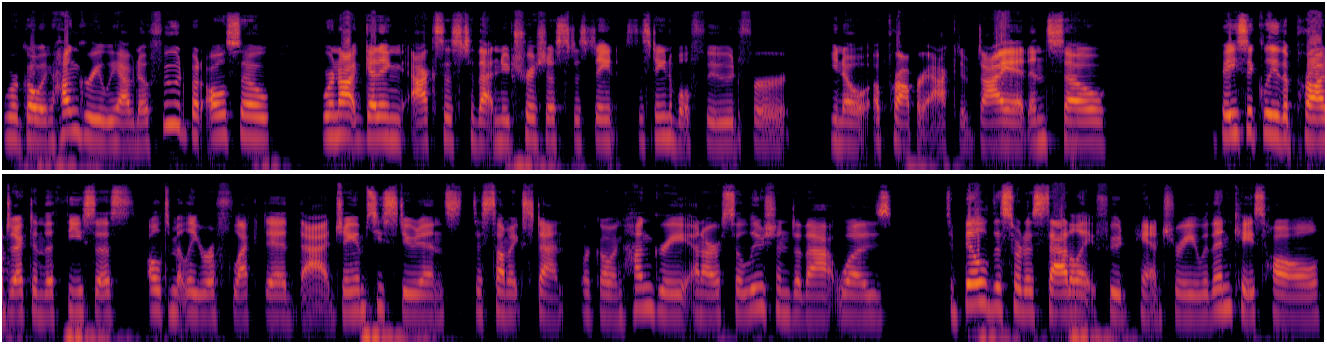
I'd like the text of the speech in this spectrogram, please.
we're going hungry we have no food but also we're not getting access to that nutritious sustain- sustainable food for you know a proper active diet and so basically the project and the thesis ultimately reflected that JMC students to some extent were going hungry and our solution to that was to build this sort of satellite food pantry within Case Hall,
